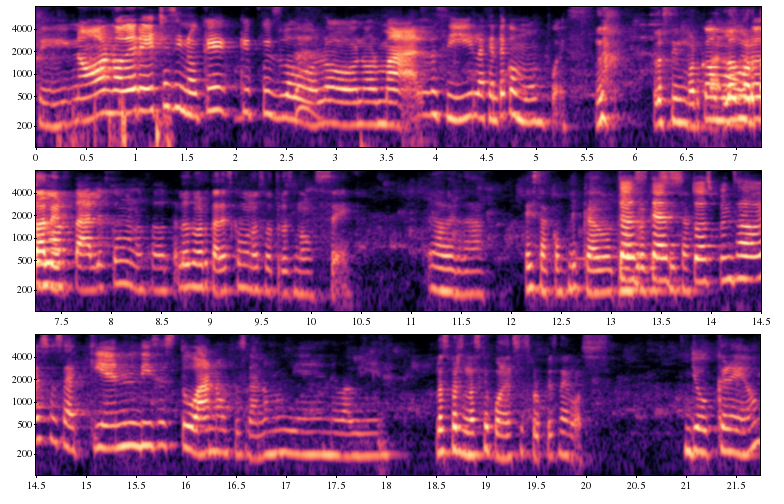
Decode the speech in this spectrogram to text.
Sí, no, no derecha, sino que, que pues lo, lo normal, sí, la gente común, pues. Los inmortales. Como Los mortales. Los mortales como nosotros. Los mortales como nosotros, no sé. La verdad, está complicado. ¿Tú has, tú has pensado eso? O sea, ¿quién dices tú, ah, no, pues gana muy bien, le va bien? Las personas que ponen sus propios negocios. Yo creo.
